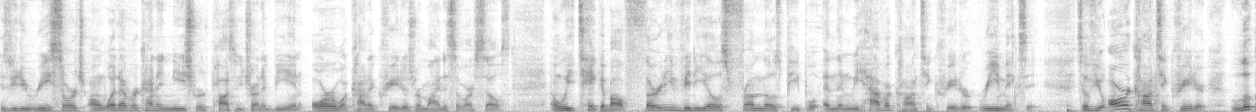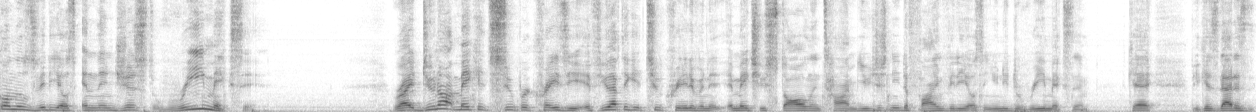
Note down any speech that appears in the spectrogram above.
is we do research on whatever kind of niche we're possibly trying to be in or what kind of creators remind us of ourselves. And we take about 30 videos from those people and then we have a content creator remix it. So if you are a content creator, look on those videos and then just remix it right? Do not make it super crazy. If you have to get too creative and it, it makes you stall in time, you just need to find videos and you need to remix them, okay? Because that is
